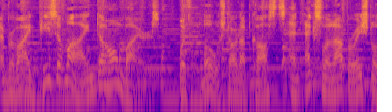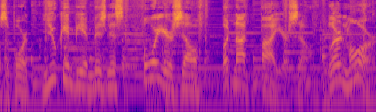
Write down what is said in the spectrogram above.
and provide peace of mind to home buyers. With low startup costs and excellent operational support, you can be a business for yourself, but not by yourself. Learn more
